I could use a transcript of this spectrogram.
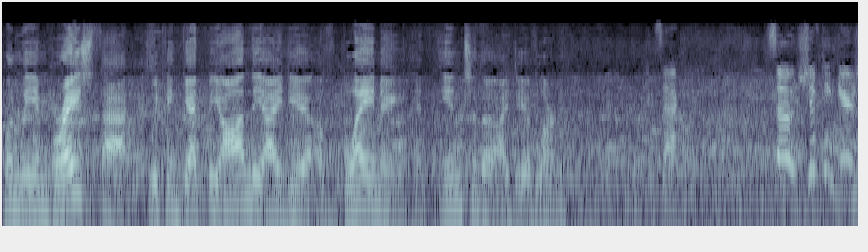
when we embrace that, we can get beyond the idea of blaming and into the idea of learning. Exactly. So shifting gears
